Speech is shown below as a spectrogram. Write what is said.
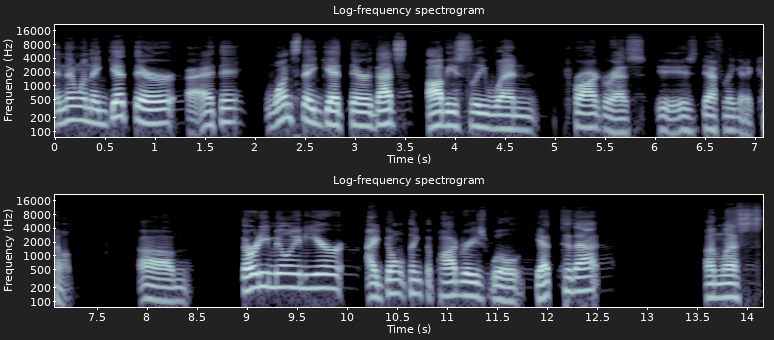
and then when they get there, I think once they get there, that's obviously when progress is definitely going to come. Um, 30 million a year, I don't think the Padres will get to that unless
